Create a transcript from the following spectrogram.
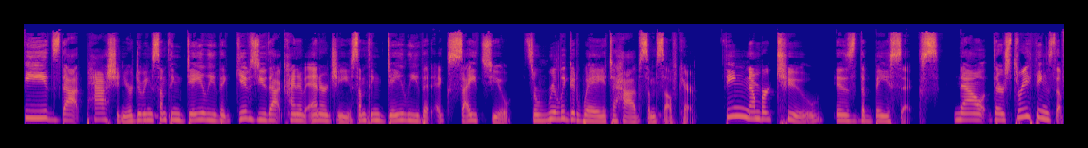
feeds that passion. You're doing something daily that gives you that kind of energy, something daily that excites you. It's a really good way to have some self care. Thing number two is the basics. Now, there's three things that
